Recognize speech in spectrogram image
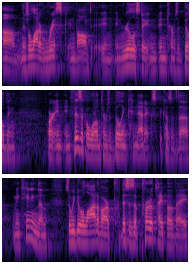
Um, there's a lot of risk involved in, in real estate in, in terms of building, or in, in physical world in terms of building kinetics because of the maintaining them. So we do a lot of our, this is a prototype of a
